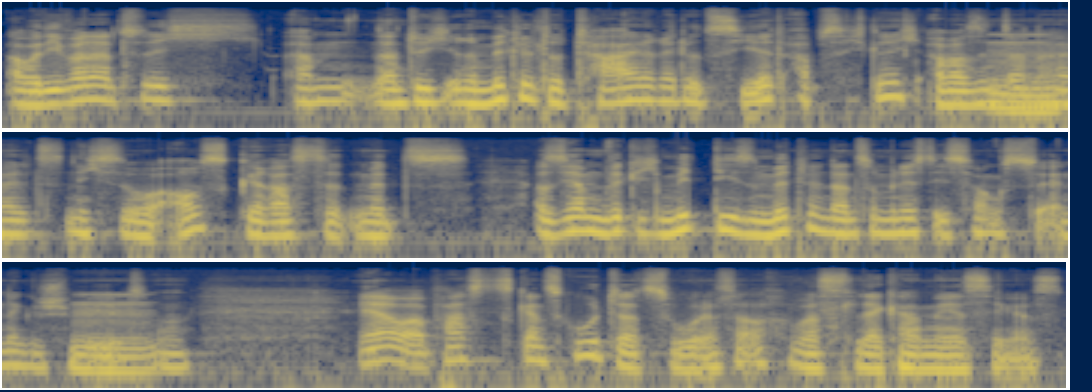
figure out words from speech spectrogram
Aber die waren natürlich, haben natürlich ihre Mittel total reduziert, absichtlich, aber sind Mhm. dann halt nicht so ausgerastet mit, also sie haben wirklich mit diesen Mitteln dann zumindest die Songs zu Ende gespielt. Mhm. Ja, aber passt ganz gut dazu. Das ist auch was Leckermäßiges.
